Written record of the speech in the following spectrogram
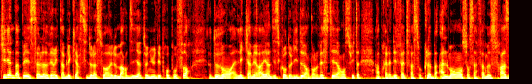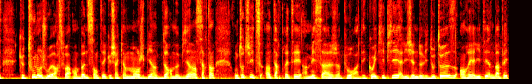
Kylian Mbappé, seul véritable éclairci de la soirée de mardi, a tenu des propos forts devant les caméras et un discours de leader dans le vestiaire. Ensuite, après la défaite face au club allemand, sur sa fameuse phrase que tous nos joueurs soient en bonne santé, que chacun mange bien, dorme bien. Certains ont tout de suite interprété un message pour des coéquipiers, à l'hygiène de vie douteuse. En réalité, Mbappé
